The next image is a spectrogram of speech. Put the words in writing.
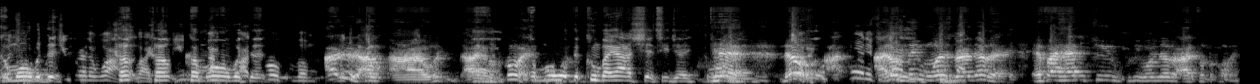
Come on with would the- you rather watch? come- Like, come- come on with the- them. I which do. I, I would. I flip a coin. Come on with the kumbaya shit, CJ. Come Yeah. man. No, I, one if you I don't think one's better than the other. If I had to choose between one or the other, I'd flip a coin.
